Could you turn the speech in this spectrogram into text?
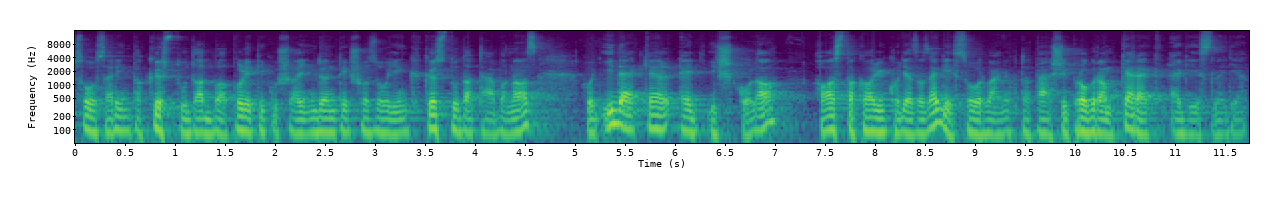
szó szerint a köztudatba, a politikusaink, döntéshozóink köztudatában az, hogy ide kell egy iskola, ha azt akarjuk, hogy ez az egész szorványoktatási program kerek egész legyen.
